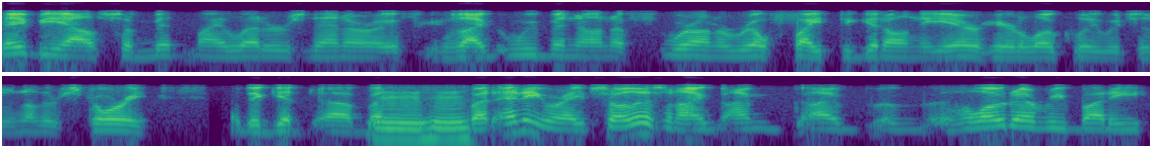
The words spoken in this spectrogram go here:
maybe I'll submit my letters then, or if because I we've been on a we're on a real fight to get on the air here locally, which is another story to get. Uh, but Mhm. but anyway, so listen, I, I'm I uh, hello to everybody,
